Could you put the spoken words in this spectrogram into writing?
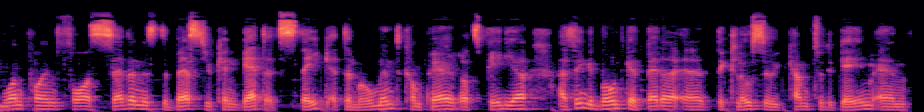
1.47 is the best you can get at stake at the moment. Compare Oddspedia. I think it won't get better uh, the closer we come to the game. And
